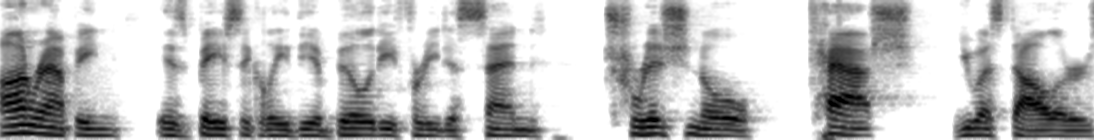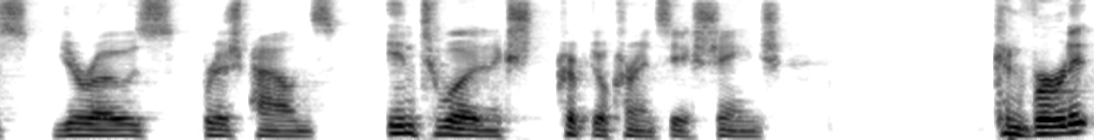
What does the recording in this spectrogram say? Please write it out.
on ramping is basically the ability for you to send traditional cash, US dollars, euros, British pounds into an ex- cryptocurrency exchange, convert it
